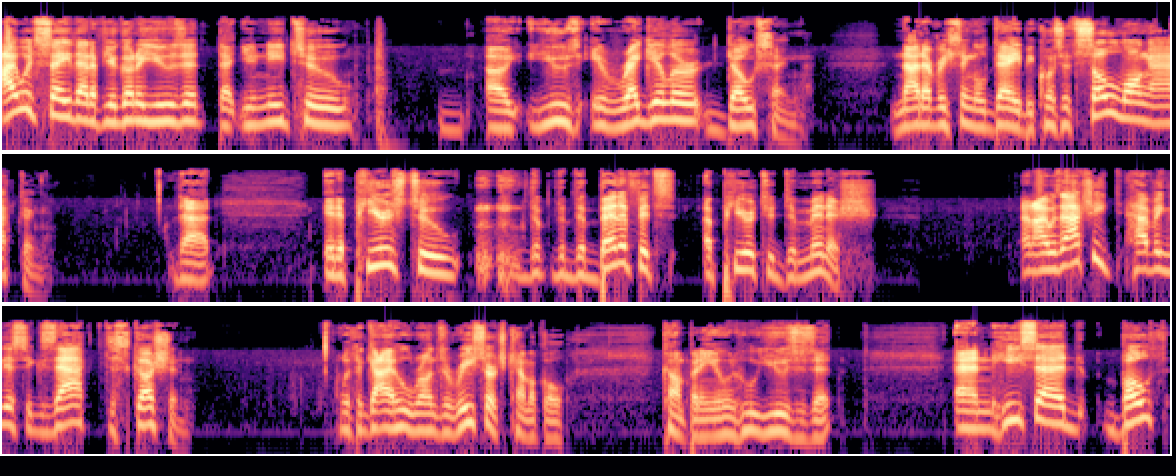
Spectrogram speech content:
I would say that if you're going to use it, that you need to uh, use irregular dosing, not every single day, because it's so long acting that it appears to the, the, the benefits appear to diminish. And I was actually having this exact discussion with a guy who runs a research chemical company who, who uses it. And he said both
